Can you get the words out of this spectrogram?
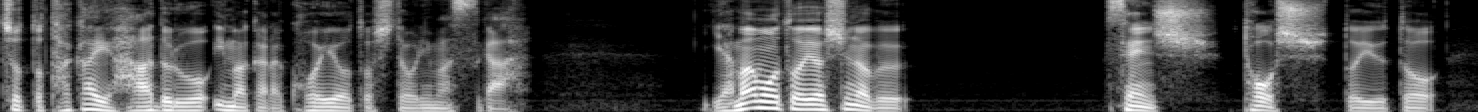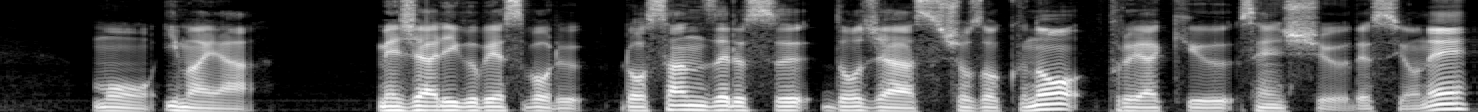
ちょっと高いハードルを今から超えようとしておりますが山本由伸選手投手というともう今やメジャーリーグベースボールロサンゼルス・ドジャース所属のプロ野球選手ですよね、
